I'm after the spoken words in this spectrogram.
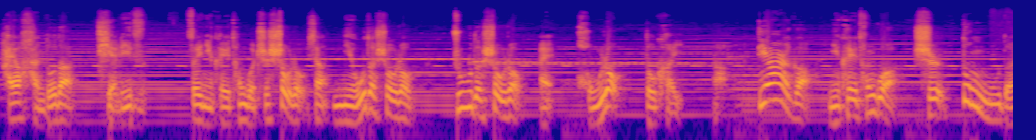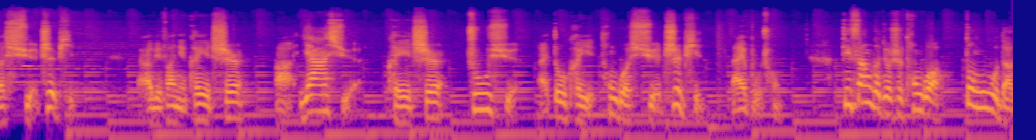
还有很多的铁离子，所以你可以通过吃瘦肉，像牛的瘦肉、猪的瘦肉，哎，红肉都可以。第二个，你可以通过吃动物的血制品，打个比方，你可以吃啊鸭血，可以吃猪血，哎，都可以通过血制品来补充。第三个就是通过动物的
